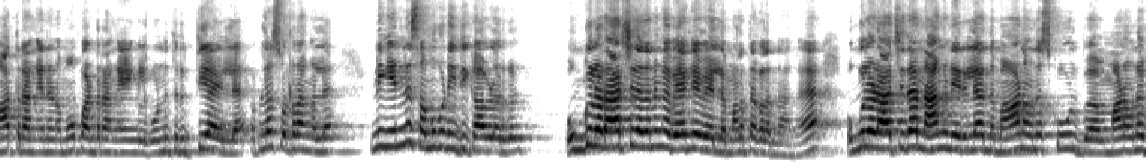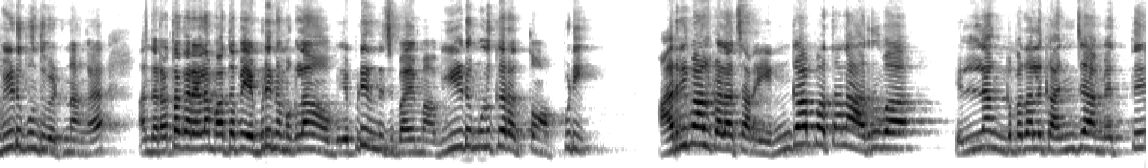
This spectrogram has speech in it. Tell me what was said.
மாற்றுறாங்க என்னென்னமோ பண்ணுறாங்க எங்களுக்கு ஒன்றும் திருப்தியாக இல்லை. அப்படிலாம் சொல்கிறாங்கல்ல நீங்கள் என்ன சமூக நீதி காவலர்கள்? உங்களோட ஆட்சியில் தானேங்க வேங்கவே இல்லை மலத்தை கலந்தாங்க. உங்களோட ஆட்சி தான் நாங்கள் நேரில் அந்த மாணவனை ஸ்கூல் மாணவனை வீடு பூந்து வெட்டினாங்க. அந்த ரத்தக்கரையெல்லாம் பார்த்தப்ப எப்படி நமக்குலாம் எப்படி இருந்துச்சு பயமா? வீடு முழுக்க ரத்தம் அப்படி. அறிவால் கலாச்சாரம். எங்கே பார்த்தாலும் அருவா எல்லாம் இங்கே பார்த்தாலும் கஞ்சா மெத்து.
